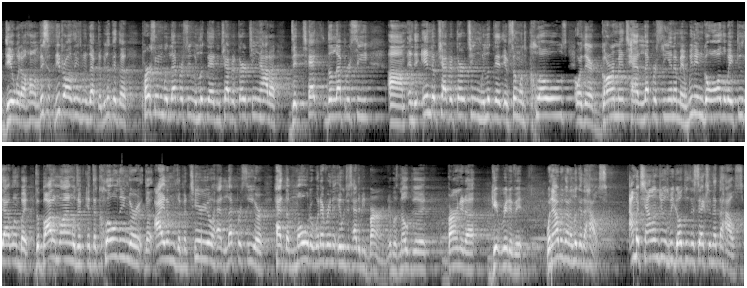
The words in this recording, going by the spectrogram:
deal with a home. This is, these are all things we left at. We looked at the person with leprosy. We looked at in chapter 13 how to detect the leprosy. Um, in the end of chapter 13, we looked at if someone's clothes or their garments had leprosy in them, and we didn't go all the way through that one. But the bottom line was if, if the clothing or the items, the material had leprosy or had the mold or whatever in it, it just had to be burned. It was no good. Burn it up, get rid of it. Well, now we're going to look at the house. I'm going to challenge you as we go through this section at the house.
